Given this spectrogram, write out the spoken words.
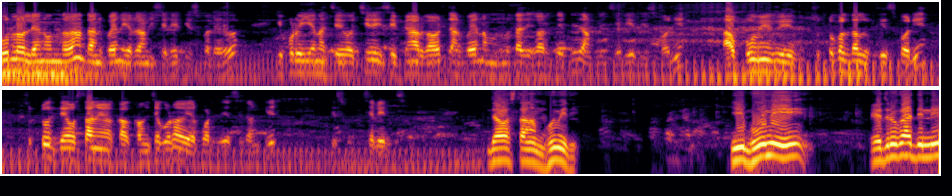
ఊర్లో లేనుందా దానిపైన ఎలాంటి చర్య తీసుకోలేదు. ఇప్పుడు ఈయన చే- వచ్చి చెప్పినారు కాబట్టి దానిపైన ఉన్నతాధికారులు చెప్పి దానిపైన చర్య తీసుకొని ఆ భూమి చుట్టుకొలతలు తీసుకొని చుట్టూ దేవస్థానం యొక్క కంచె కూడా ఏర్పాటు చేసేదానికి దేవస్థానం భూమి ఇది ఈ భూమి ఎదురుగా దీన్ని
